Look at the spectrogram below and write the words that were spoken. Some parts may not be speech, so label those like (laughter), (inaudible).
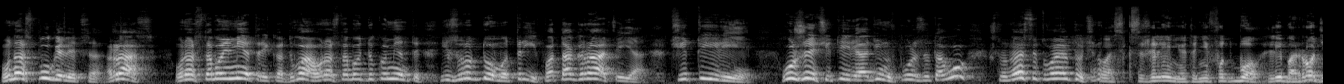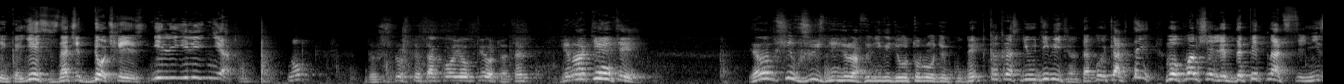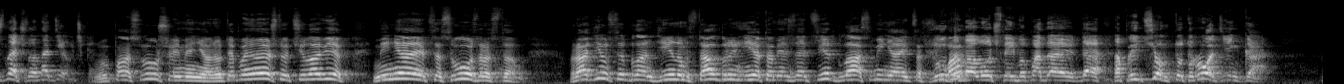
У нас пуговица. Раз. У нас с тобой метрика. Два. У нас с тобой документы из роддома. Три. Фотография. Четыре. Уже 4-1 в пользу того, что Настя твоя дочь. Ну, Вась, к сожалению, это не футбол. Либо родинка есть, значит дочка есть. Или, или нет. Ну, Да что ж ты такой упертый? Это Иннокентий! Я вообще в жизни ни разу не видел эту родинку. да это как раз неудивительно. Такой, как ты, мог вообще лет до 15 не знать, что она девочка. Ну послушай меня, ну ты понимаешь, что человек меняется с возрастом. Родился блондином, стал брюнетом, я не знаю, цвет глаз меняется. Зубы Ма- молочные выпадают, да. А при чем тут родинка?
